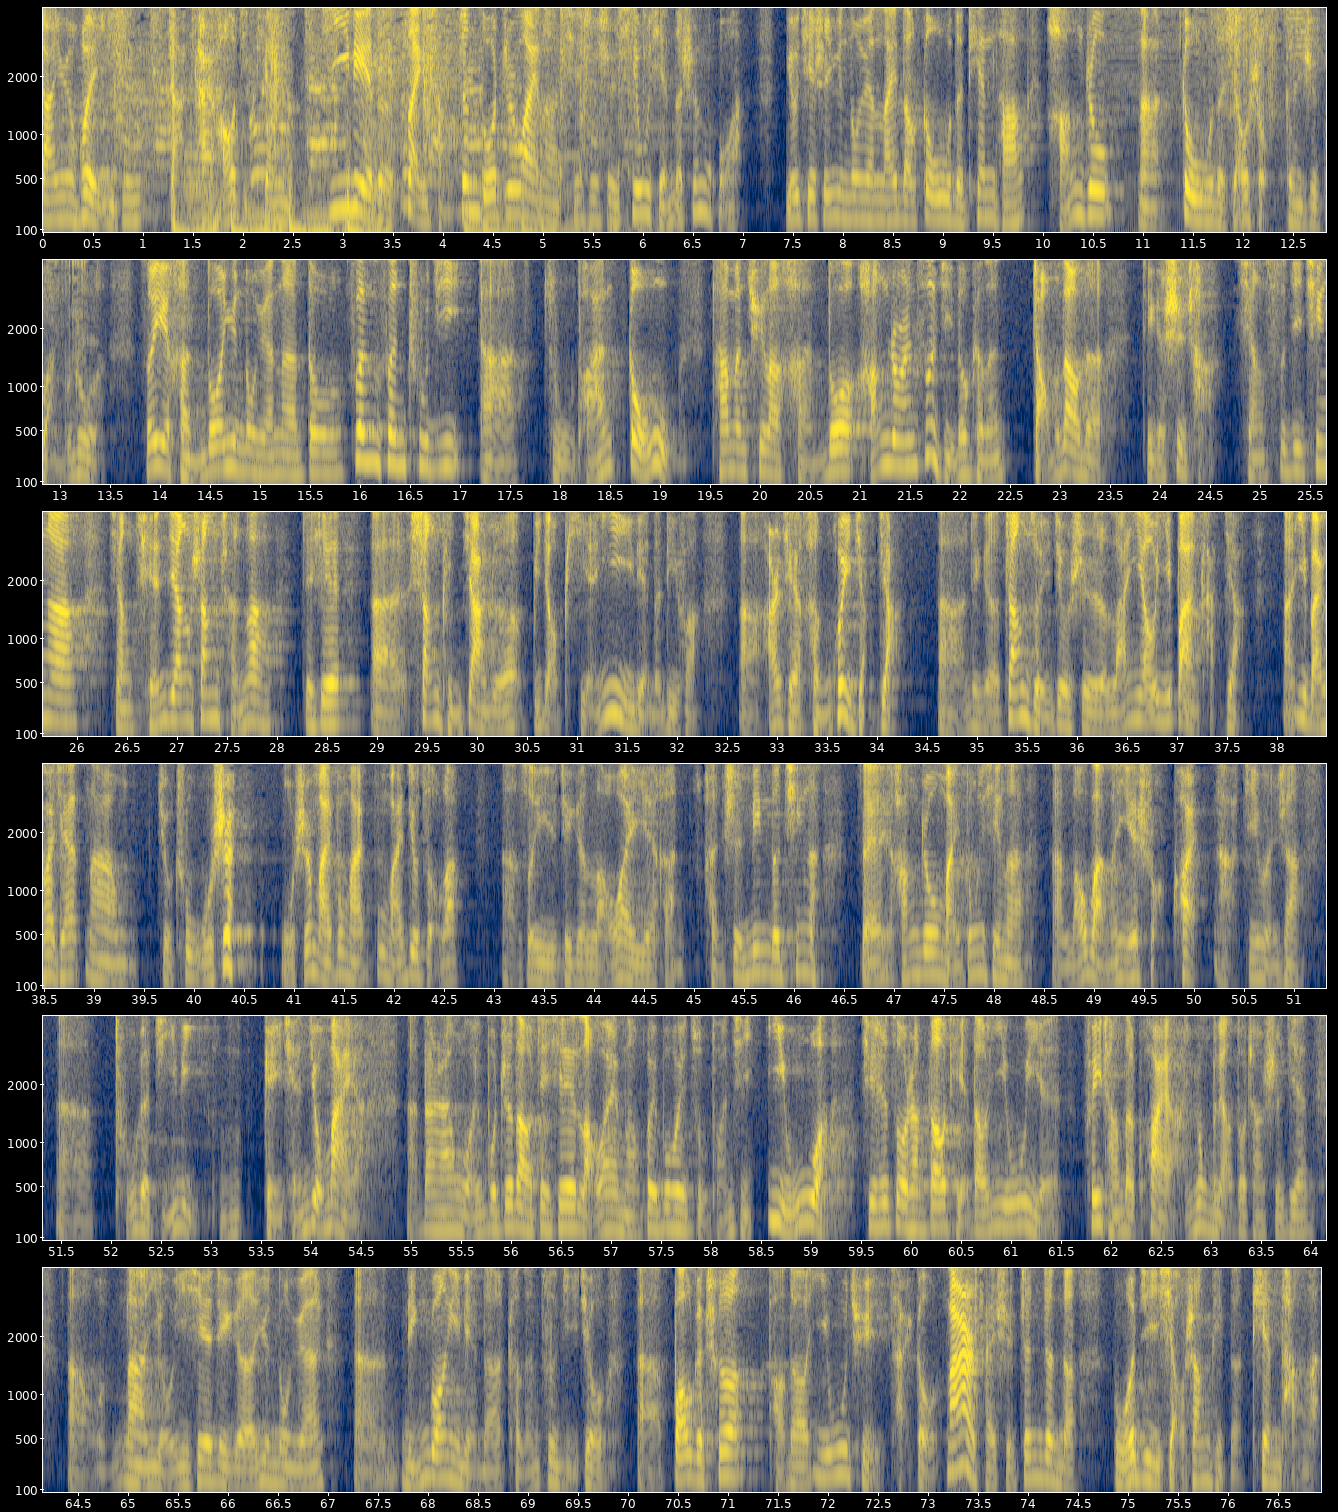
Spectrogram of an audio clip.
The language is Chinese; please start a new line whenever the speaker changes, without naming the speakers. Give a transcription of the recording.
亚运会已经展开好几天了，激烈的赛场争夺之外呢，其实是休闲的生活啊。尤其是运动员来到购物的天堂杭州，那购物的小手更是管不住了。所以很多运动员呢都纷纷出击啊，组团购物。他们去了很多杭州人自己都可能找不到的这个市场，像四季青啊，像钱江商城啊。这些呃商品价格比较便宜一点的地方啊，而且很会讲价啊，这个张嘴就是拦腰一半砍价啊，一百块钱那就出五十，五十买不买不买就走了啊，所以这个老外也很很是拎得清啊，在杭州买东西呢啊，老板们也爽快啊，基本上呃图个吉利，嗯，给钱就卖呀。啊，啊当然我也不知道这些老外们会不会组团去义乌啊？其实坐上高铁到义乌也非常的快啊，用不了多长时间啊。那有一些这个运动员，呃，灵光一点的，可能自己就呃包个车跑到义乌去采购，那儿才是真正的国际小商品的天堂啊。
